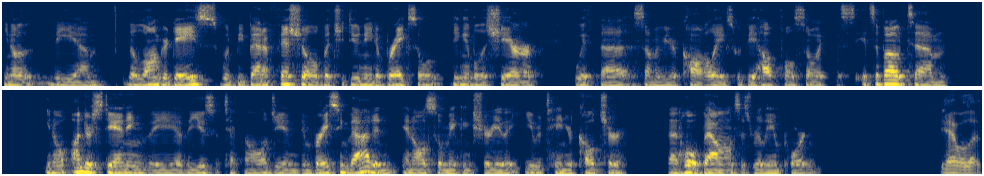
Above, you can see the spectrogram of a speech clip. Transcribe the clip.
you know the um, the longer days would be beneficial but you do need a break. So being able to share with uh, some of your colleagues would be helpful. So it's it's about um, you know understanding the uh, the use of technology and embracing that and and also making sure that you retain your culture that whole balance is really important yeah, well,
